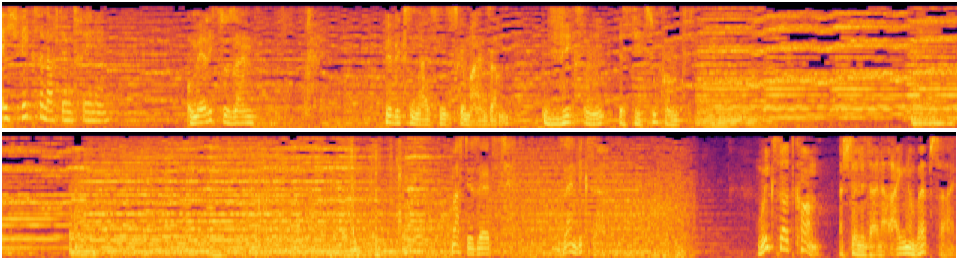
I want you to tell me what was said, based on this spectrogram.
Ich wichse nach dem Training. Um ehrlich zu sein, wir wichsen meistens gemeinsam. Wichsen ist die Zukunft. Mach dir selbst. Sei ein Wichser. Wix.com. Erstelle deine eigene Website.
